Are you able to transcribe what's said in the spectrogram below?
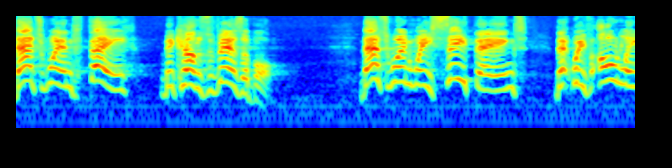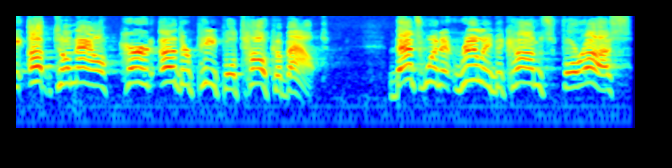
That's when faith becomes visible. That's when we see things that we've only up till now heard other people talk about. That's when it really becomes for us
